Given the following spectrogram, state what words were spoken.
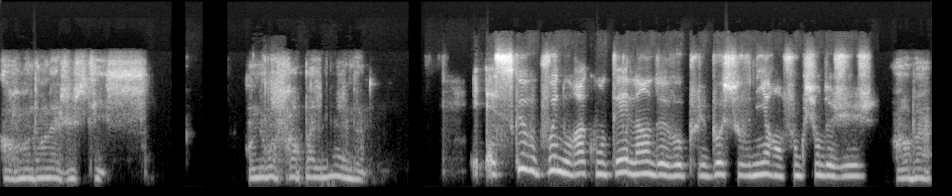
en rendant la justice. On ne refera pas le monde. Est-ce que vous pouvez nous raconter l'un de vos plus beaux souvenirs en fonction de juge? Oh ben,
